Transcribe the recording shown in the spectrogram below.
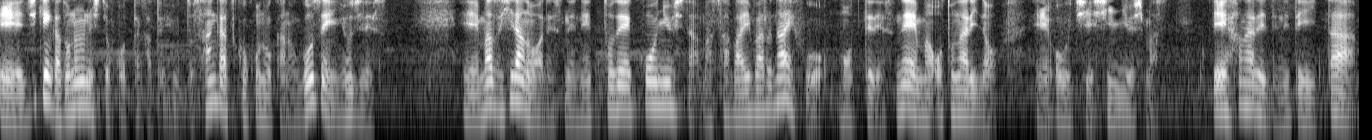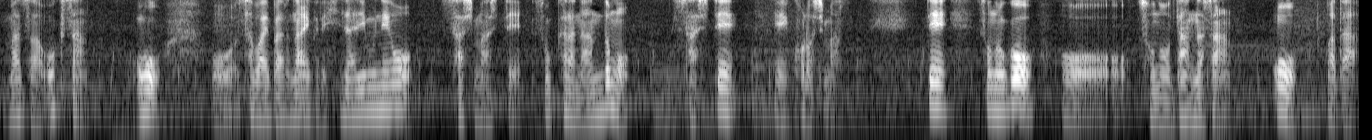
えー、事件がどのようにして起こったかというと3月9日の午前4時です、えー、まず平野はですねネットで購入した、まあ、サバイバルナイフを持ってですね、まあ、お隣の、えー、お家へ侵入します。で離れて寝ていたまずは奥さんをサバイバルナイフで左胸を刺しましてそこから何度も刺して、殺します。でその後その旦那さんをまた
